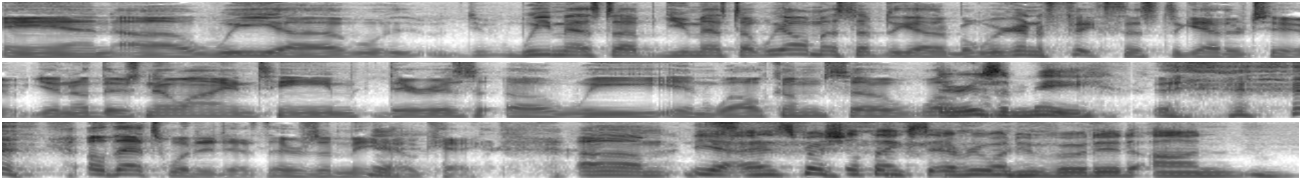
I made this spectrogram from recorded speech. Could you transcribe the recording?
and uh, we uh, we messed up, you messed up, we all messed up together, but we're gonna fix this together too. You know, there's no I in team. There is a we in welcome. So welcome. There is a me. oh, that's what it is. There's a me. Yeah. Okay. Um, Yeah, and special thanks to everyone who voted on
